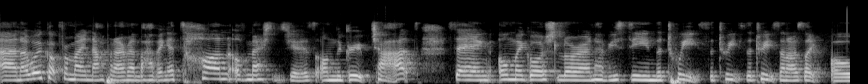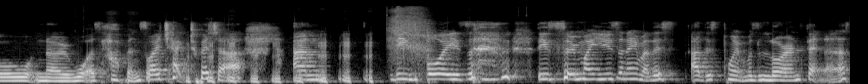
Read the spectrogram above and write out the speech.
And I woke up from my nap and I remember having a ton of messages on the group chat saying, Oh my gosh, Lauren, have you seen the tweets, the tweets, the tweets? And I was like, Oh no, what has happened? So I checked Twitter and these boys, these, so my username at this, at this point was Lauren Fitness.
